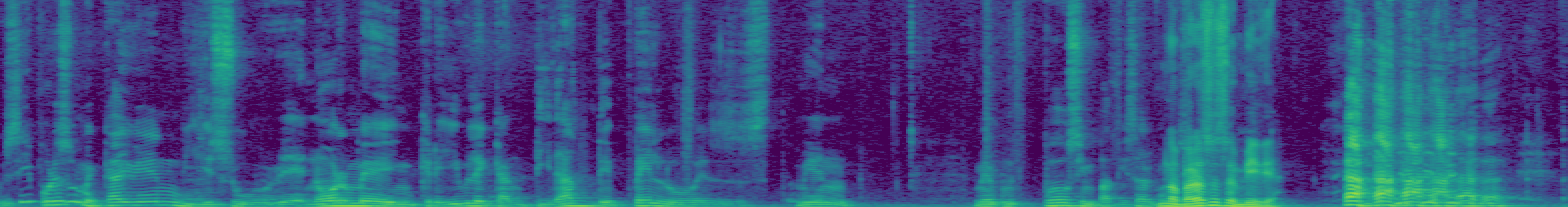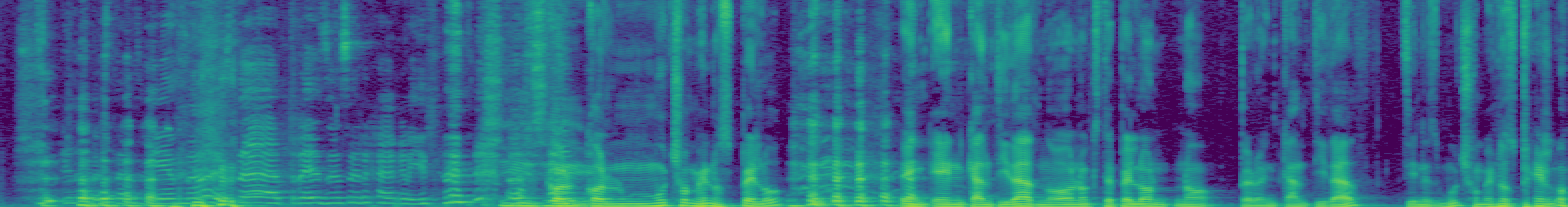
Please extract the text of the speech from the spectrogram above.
Pues sí, por eso me cae bien y su enorme, increíble cantidad de pelo es también... Me, puedo simpatizar con No, eso. pero eso es envidia. ¿Qué no lo estás viendo? Está a tres de ser Hagrid. Sí, sí. Con, con mucho menos pelo. En, en cantidad, no, no que esté pelón, no. Pero en cantidad tienes mucho menos pelo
